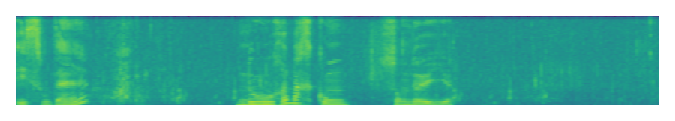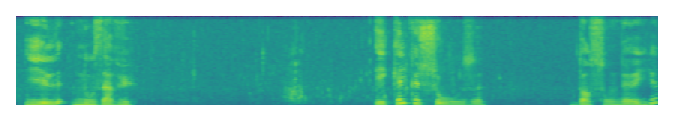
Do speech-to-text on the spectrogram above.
Et soudain, nous remarquons son œil. Il nous a vus. Et quelque chose dans son œil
